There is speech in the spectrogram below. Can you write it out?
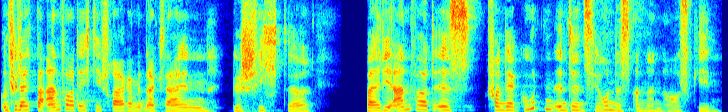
Und vielleicht beantworte ich die Frage mit einer kleinen Geschichte, weil die Antwort ist, von der guten Intention des anderen ausgehen.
